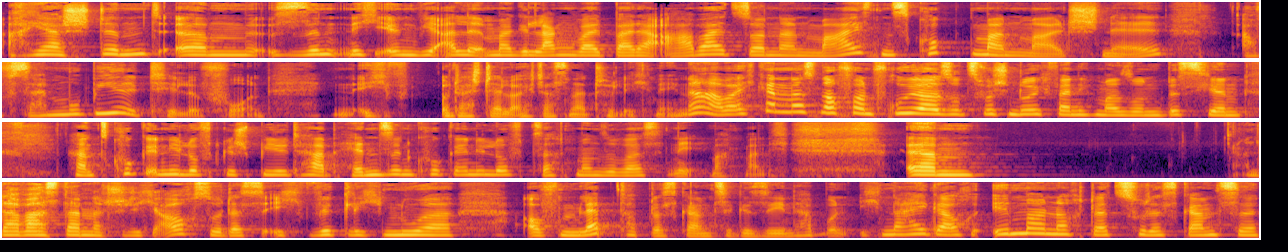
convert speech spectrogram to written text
ach ja, stimmt, ähm, sind nicht irgendwie alle immer gelangweilt bei der Arbeit, sondern meistens guckt man mal schnell auf seinem Mobiltelefon. Ich unterstelle euch das natürlich nicht, ne? aber ich kann das noch von früher so zwischendurch, wenn ich mal so ein bisschen Hans Kuck in die Luft gespielt habe, Hensen Kuck in die Luft, sagt man sowas? Nee, macht man nicht. Ähm, da war es dann natürlich auch so, dass ich wirklich nur auf dem Laptop das Ganze gesehen habe und ich neige auch immer noch dazu, das Ganze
